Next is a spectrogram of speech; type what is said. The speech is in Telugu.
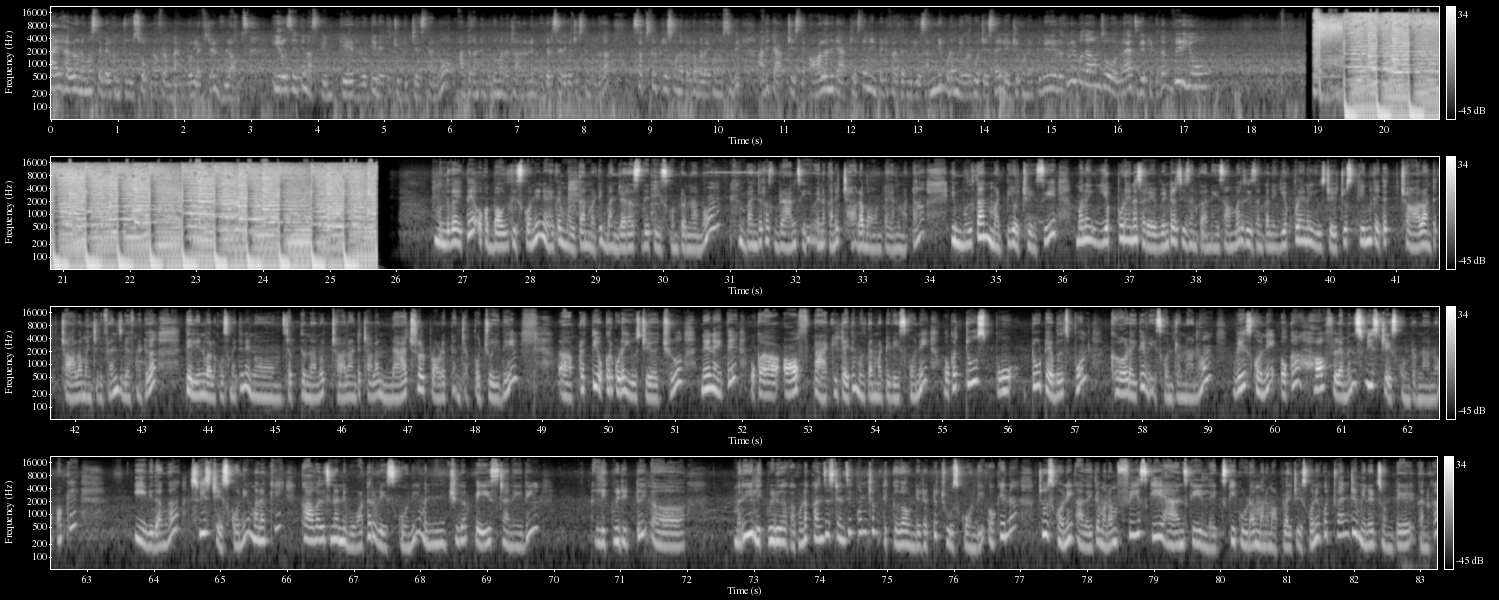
Hi hello namaste. Welcome to Swapna from Bengaluru lifestyle blogs ఈ రోజు అయితే నా స్కిన్ కేర్ రొటీన్ అయితే చూపించేస్తాను. అంతకంటే ముందు మన ఛానల్ని మొదటిసారిగా చూస్తే ముందుగా సబ్స్క్రైబ్ చేసుకున్న తర్వాత బెల్ ఐకాన్ వస్తుంది. అది ట్యాప్ చేస్తే ఆల్ అని ట్యాప్ చేస్తే నేను పెట్టే ఫర్దర్ వీడియోస్ అన్నీ కూడా మీ వరకు వచ్చేస్తాయి. లేట్ చేయకుండా వీడియోలోకి వెళ్ళిపోదాం. So let's get into the video ముందుగా అయితే ఒక బౌల్ తీసుకొని నేనైతే ముల్తాన్ మట్టి బంజారాస్ది తీసుకుంటున్నాను. బంజారాస్ బ్రాండ్స్ ఏవైనా కానీ చాలా బాగుంటాయి అన్నమాట. ఈ ముల్తాన్ మట్టి వచ్చేసి మనం ఎప్పుడైనా సరే వింటర్ సీజన్ కానీ సమ్మర్ సీజన్ కానీ ఎప్పుడైనా యూజ్ చేయొచ్చు. స్కిన్కి అయితే చాలా అంటే చాలా మంచిది ఫ్రెండ్స్. డెఫినెట్గా తెలియని వాళ్ళ కోసం అయితే నేను చెప్తున్నాను. చాలా అంటే చాలా న్యాచురల్ ప్రోడక్ట్ అని చెప్పొచ్చు ఇది. ప్రతి ఒక్కరు కూడా యూజ్ చేయొచ్చు. నేనైతే ఒక హాఫ్ ప్యాకెట్ అయితే ముల్తాన్ మట్టి వేసుకొని ఒక two స్పూ two tablespoon curd అయితే వేసుకుంటున్నాను. వేసుకొని ఒక హాఫ్ లెమన్ స్వీస్ చేసుకుంటున్నాను. ఓకే? ఈ విధంగా స్వీస్ చేసుకొని మనకి కావాల్సినన్ని వాటర్ వేసుకొని మంచిగా పేస్ట్ అనేది లిక్విడిటీ మరీ లిక్విడ్గా కాకుండా కన్సిస్టెన్సీ కొంచెం థిక్గా ఉండేటట్టు చూసుకోండి. ఓకేనా? చూసుకొని అదైతే మనం ఫేస్కి హ్యాండ్స్కి లెగ్స్కి కూడా మనం అప్లై చేసుకొని ఒక ట్వంటీ మినిట్స్ ఉంటే కనుక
